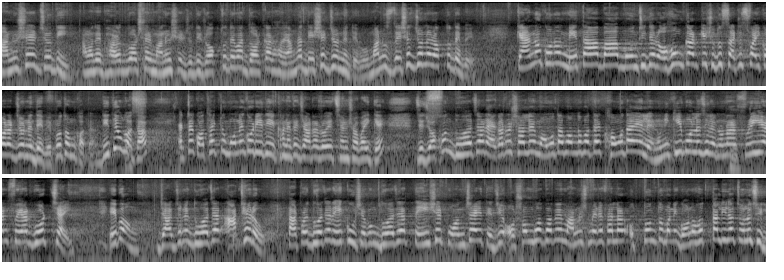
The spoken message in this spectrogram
মানুষের যদি, আমাদের ভারতবর্ষের মানুষের যদি রক্ত দেওয়ার দরকার হয়, আমরা দেশের জন্য দেব। মানুষ দেশের জন্য রক্ত দেবে। কেন কোনো নেতা বা মন্ত্রীদের অহংকারকে শুধু স্যাটিসফাই করার জন্য দেবে? প্রথম কথা। দ্বিতীয় কথা, একটা কথা একটু মনে করিয়ে দিই এখানেতে যারা রয়েছেন সবাইকে, যে যখন দু হাজার এগারো সালে মমতা বন্দ্যোপাধ্যায় ক্ষমতায় এলেন, উনি কি বলেছিলেন? ওনার ফ্রি অ্যান্ড ফেয়ার ভোট চাই। এবং যার জন্য দু হাজার আঠেরো, তারপরে দু হাজার একুশ এবং দু হাজার তেইশের পঞ্চায়েতে যে অসম্ভবভাবে মানুষ মেরে ফেলার অত্যন্ত মানে গণহত্যা লীলা চলেছিল,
